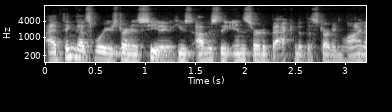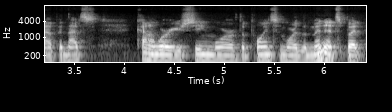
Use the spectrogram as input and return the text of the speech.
I think that's where you're starting to see it. He's obviously inserted back into the starting lineup, and that's kind of where you're seeing more of the points and more of the minutes. But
